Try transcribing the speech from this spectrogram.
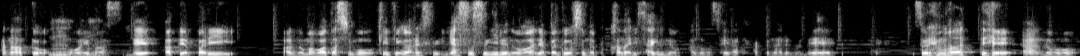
かなと思います。で、あとやっぱり、あの、まあ、私も経験があるんですけど、安すぎるのは、やっぱりどうしてもやっぱかなり詐欺の可能性が高くなるので、それもあって、あの、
